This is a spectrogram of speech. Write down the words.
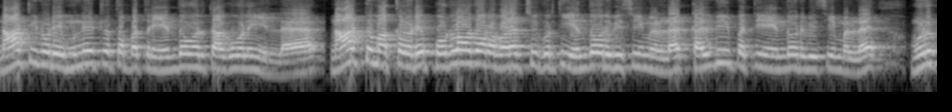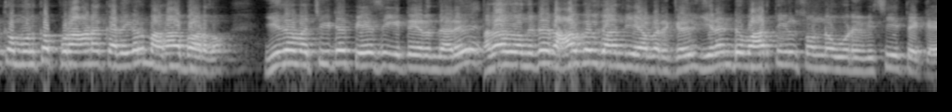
நாட்டினுடைய முன்னேற்றத்தை பத்தின எந்த ஒரு தகவலும் இல்ல. நாட்டு மக்களுடைய பொருளாதார வளர்ச்சி குறித்து எந்த ஒரு விஷயமும் இல்ல. கல்வி பத்தி எந்த ஒரு விஷயமும் இல்ல. முழுக்க முழுக்க புராண கதைகள் மகாபாரதம். இதை வச்சுக்கிட்டே பேசிக்கிட்டே இருந்தாரு. அதாவது வந்துட்டு ராகுல் காந்தி அவர்கள் இரண்டு வார்த்தையில் சொன்ன ஒரு விஷயத்துக்கு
